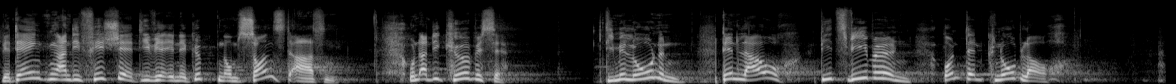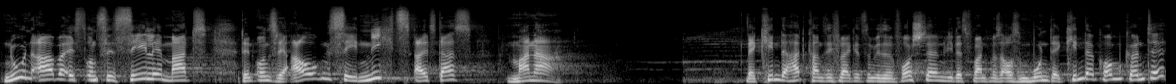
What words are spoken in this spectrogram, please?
Wir denken an die Fische, die wir in Ägypten umsonst aßen und an die Kürbisse, die Melonen, den Lauch, die Zwiebeln und den Knoblauch. Nun aber ist unsere Seele matt, denn unsere Augen sehen nichts als das Manna. Wer Kinder hat, kann sich vielleicht jetzt ein bisschen vorstellen, wie das manchmal aus dem Mund der Kinder kommen könnte.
